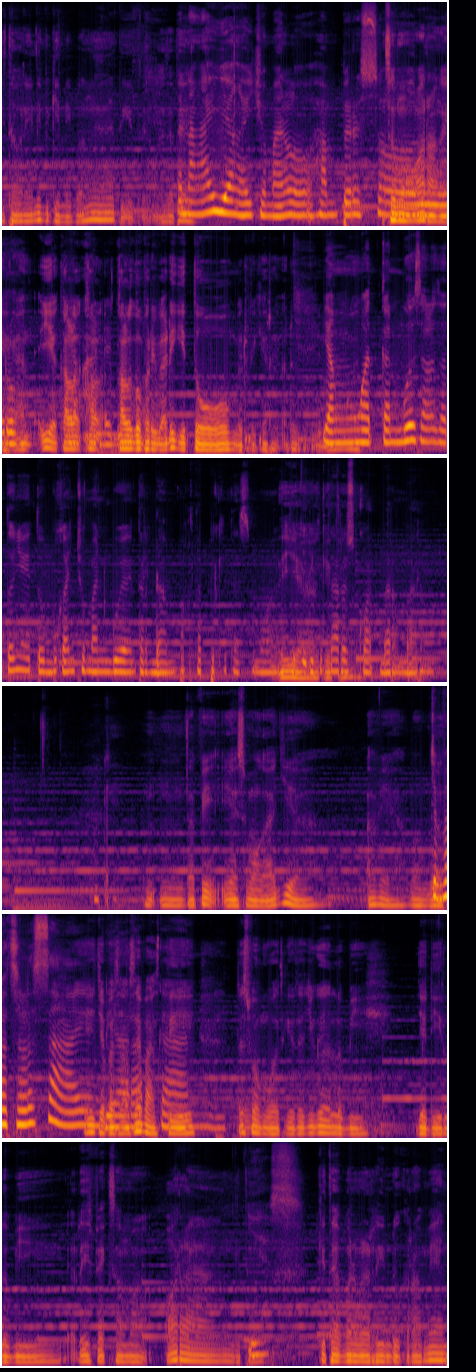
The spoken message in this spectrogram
di tahun ini begini banget gitu maksudnya tenang aja nggak cuma lo hampir seluruh semua orang ya kan iya kalau kalau kalau gue pribadi gitu berpikir aduh yang banget. menguatkan gue salah satunya itu bukan cuman gue yang terdampak tapi kita semua Iya, jadi kita gitu. harus kuat bareng-bareng oke Mm-mm, tapi ya semoga aja apa ya membuat cepat selesai Iya, yang cepat selesai pasti. gitu. terus membuat kita juga lebih jadi lebih respect sama orang gitu yes kita benar-benar rindu keramaian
